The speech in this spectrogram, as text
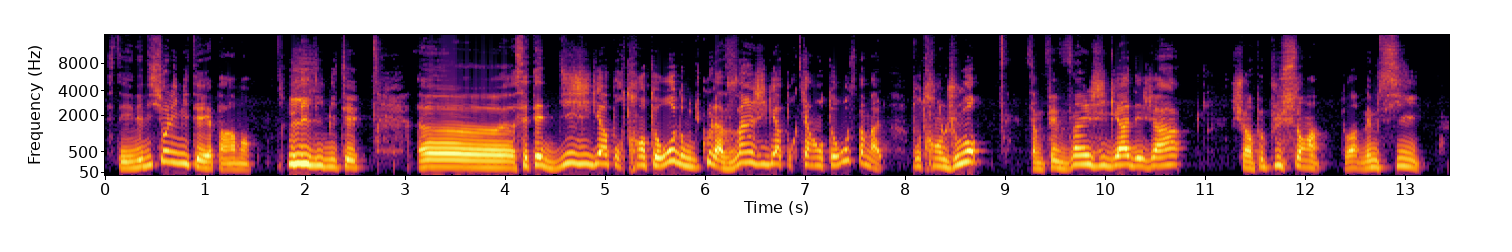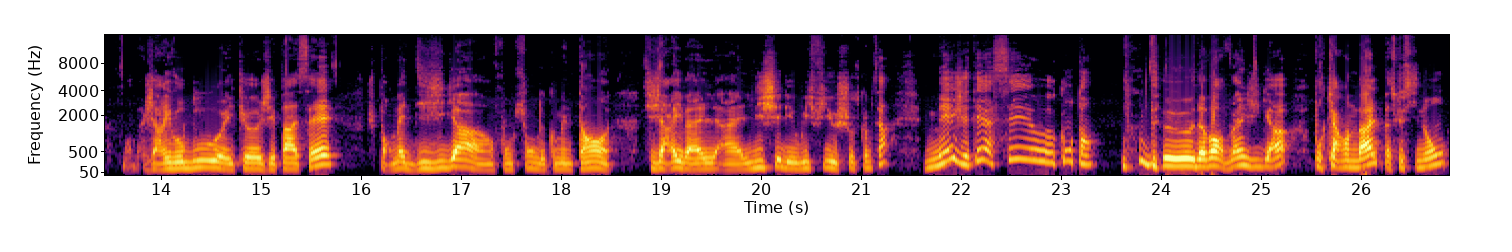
c'était une édition limitée, apparemment. L'illimité. Euh, c'était 10 gigas pour 30 euros, donc du coup, la 20 gigas pour 40 euros, c'est pas mal. Pour 30 jours, ça me fait 20 gigas déjà. Je suis un peu plus serein, toi, même si bah, j'arrive au bout et que j'ai pas assez, je peux remettre 10 gigas en fonction de combien de temps si j'arrive à, licher des Wi-Fi ou choses comme ça. Mais j'étais assez euh, content d'avoir 20 gigas pour 40 balles, parce que sinon,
